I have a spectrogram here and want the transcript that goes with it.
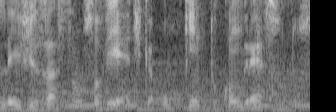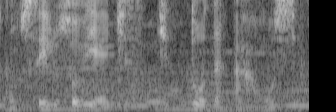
legislação soviética, o quinto congresso dos conselhos sovietes de toda a Rússia.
